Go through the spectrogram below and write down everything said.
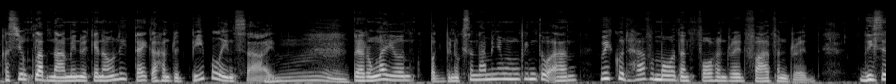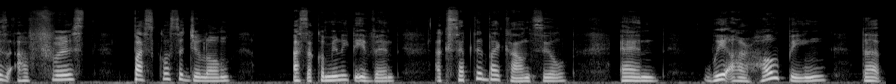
Kasi yung club namin, we can only take 100 people inside. Mm. Pero ngayon, pag binuksan namin yung pintuan, we could have more than 400, 500. This is our first Pasko sa Geelong as a community event accepted by council and we are hoping that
